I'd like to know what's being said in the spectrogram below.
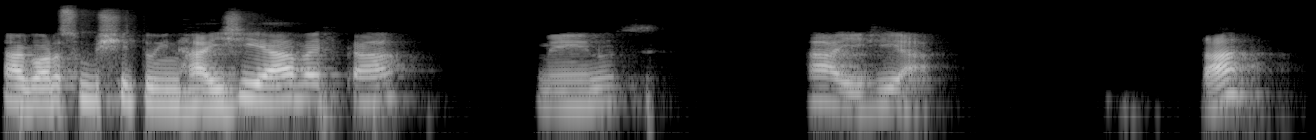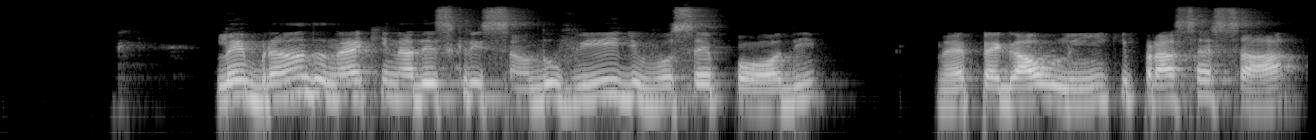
Agora, substituindo raiz de A, vai ficar menos raiz de A. Tá? Lembrando né, que na descrição do vídeo você pode né, pegar o link para acessar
